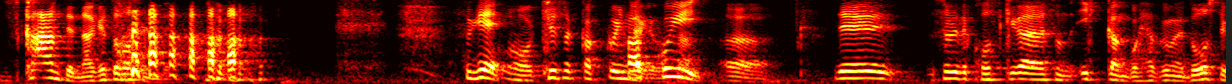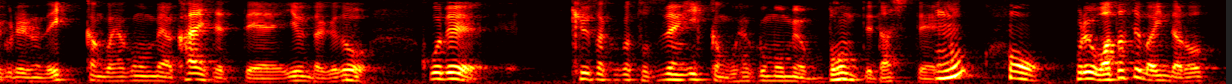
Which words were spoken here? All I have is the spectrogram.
ズカーンって投げ飛ばすんだよ。すげえ。もう旧作かっこいいんだけどさ。かっこいい。うん、でそれで小助がその1巻500名どうしてくれるんで1巻500問目は返せって言うんだけど、ここで旧作が突然1巻500問目をボンって出して、これを渡せばいいんだろ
